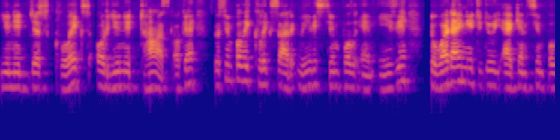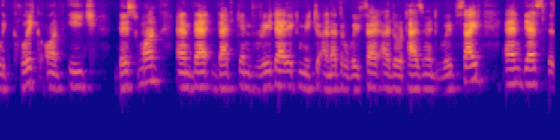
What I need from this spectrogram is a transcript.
you need just clicks or you need task okay? So simply clicks are very simple and easy. So what i need to do i can simply click on each this one and that that can redirect me to another website advertisement website. And yes the,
